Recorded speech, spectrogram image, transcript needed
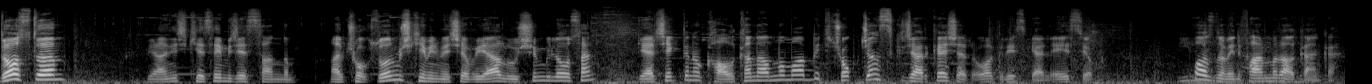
Dostum. Yani hiç kesemeyeceğiz sandım. Abi çok zormuş Kemil meçhabı ya. Lucian bile olsan gerçekten o kalkan alma muhabbeti çok can sıkıcı arkadaşlar. Oha Grace geldi. Ace yok. Bozma beni farmer al kanka.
